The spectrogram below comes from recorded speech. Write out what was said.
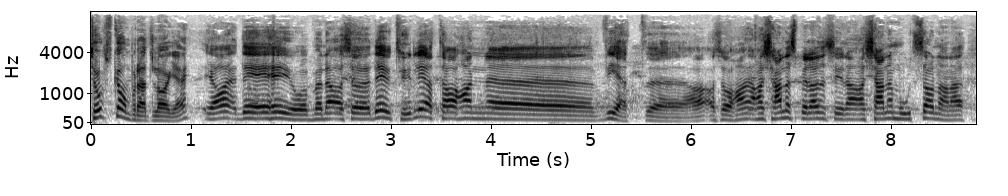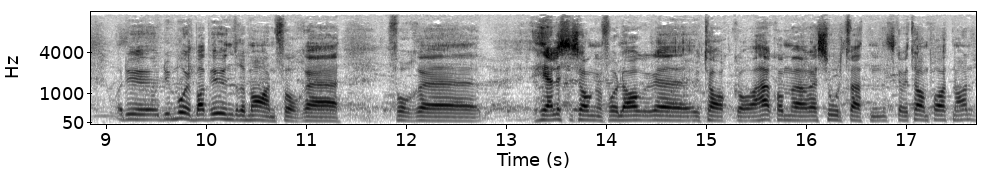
Toppskam på dette laget. Ja, det er jo Men altså, det er jo tydelig at han uh, vet uh, Altså, han, han, kjenner spillerne sine, han kjenner motstanderne. Og du, du må jo bare beundre mannen for, uh, for hele sesongen for laguttak. Og her kommer Soltvetten. Skal vi ta en prat med han?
